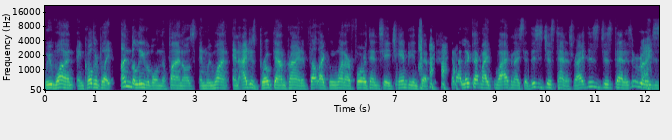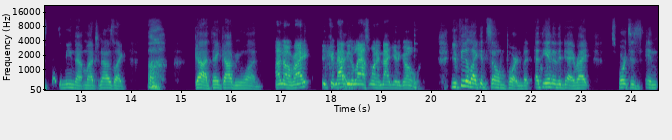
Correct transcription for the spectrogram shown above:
we won. And Coulter played unbelievable in the finals, and we won. And I just broke down crying. It felt like we won our fourth NCAA championship. and I looked at my wife and I said, "This is just tennis, right? This is just tennis. It really right. just doesn't mean that much." And I was like, "Oh." God, thank God we won. I know, right? You could not be the last one and not get a goal. you feel like it's so important, but at the end of the day, right? Sports is in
